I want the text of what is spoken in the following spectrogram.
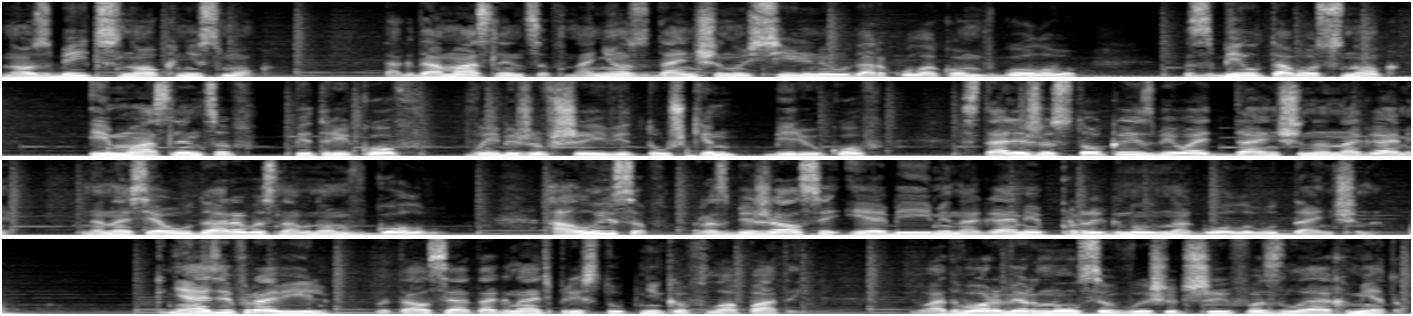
но сбить с ног не смог. Тогда Масленцев нанес Даньшину сильный удар кулаком в голову, сбил того с ног, и Масленцев, Петряков, выбежавшие Витушкин, Бирюков стали жестоко избивать Даньшина ногами, нанося удары в основном в голову, а Лысов разбежался и обеими ногами прыгнул на голову Даньшина. Князев Равиль пытался отогнать преступников лопатой — во двор вернулся вышедший Фазлы Ахметов.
